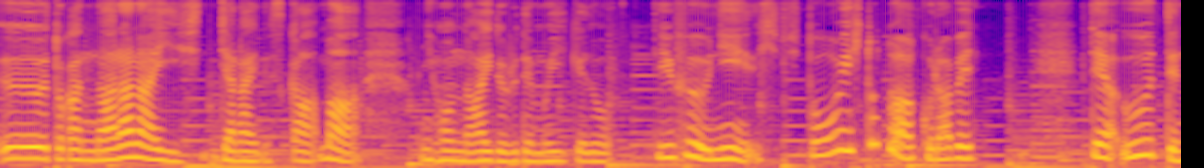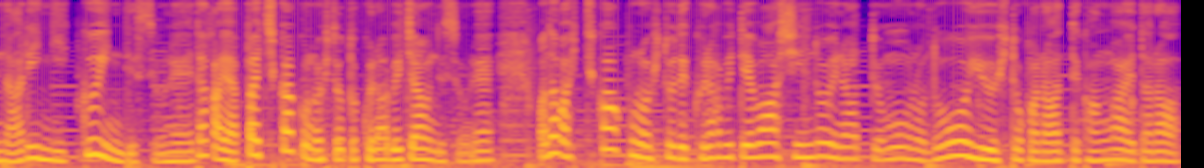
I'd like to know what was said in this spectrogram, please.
うーとかならないじゃないですかまあ日本のアイドルでもいいけどっていう風に遠い人とは比べってうーってなりにくいんですよね。だからやっぱり近くの人と比べちゃうんですよね、まあ、だから近くの人で比べてはしんどいなって思うのどういう人かなって考えたら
